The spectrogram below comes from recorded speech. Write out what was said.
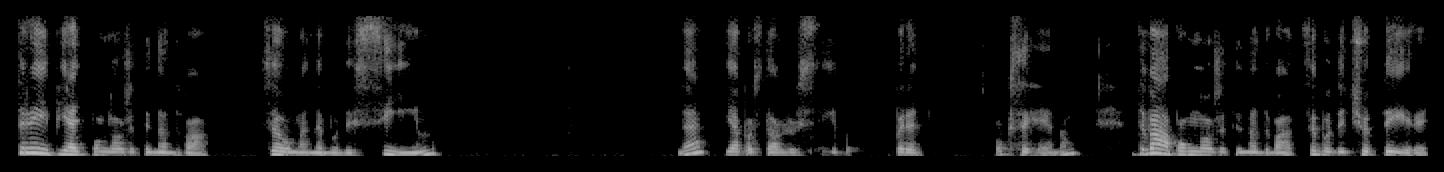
3,5 помножити на 2 це у мене буде 7. Да? Я поставлю 7 перед оксигеном. 2 помножити на 2 це буде 4,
